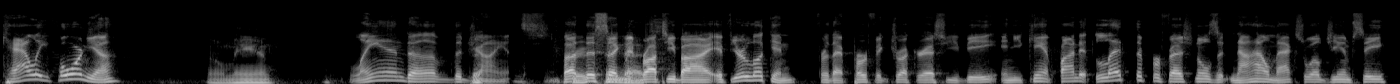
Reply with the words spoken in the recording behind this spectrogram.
California. Oh, man. land of the giants. But fruits this segment brought to you by if you're looking for that perfect trucker SUV and you can't find it, let the professionals at Nile Maxwell GMC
